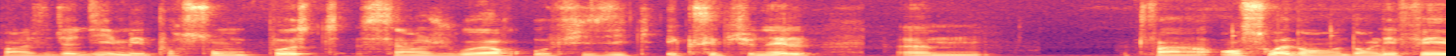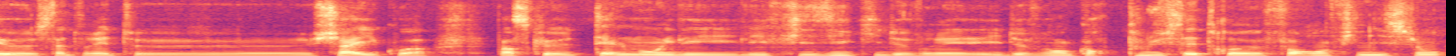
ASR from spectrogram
enfin j'ai déjà dit, mais pour son poste, c'est un joueur au physique exceptionnel. Euh, enfin, en soi, dans, dans les faits, euh, ça devrait être shy, quoi. Parce que tellement il est, physique, il devrait, il devrait encore plus être fort en finition,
